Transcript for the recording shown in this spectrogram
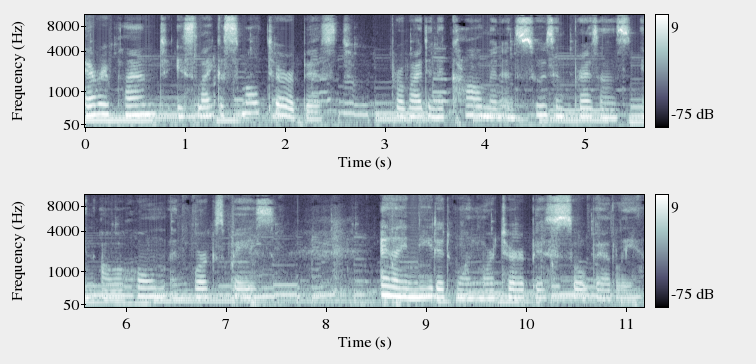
Every plant is like a small therapist, providing a calming and soothing presence in our home and workspace. And I needed one more therapist so badly.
